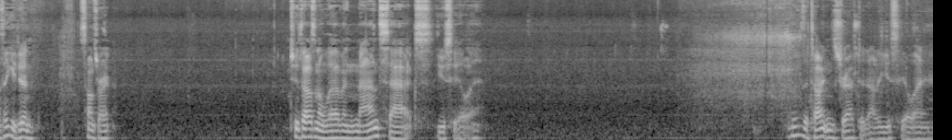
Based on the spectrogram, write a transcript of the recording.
I think he did. Sounds right. 2011, nine sacks, UCLA. Who's the Titans drafted out of UCLA?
